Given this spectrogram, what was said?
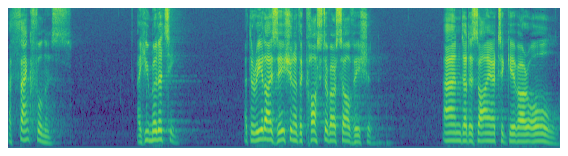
a thankfulness, a humility at the realization of the cost of our salvation, and a desire to give our all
